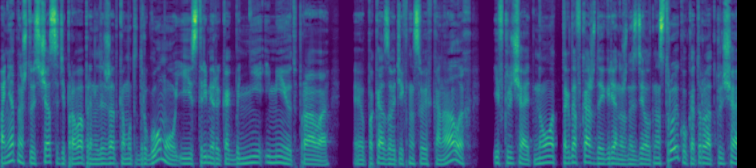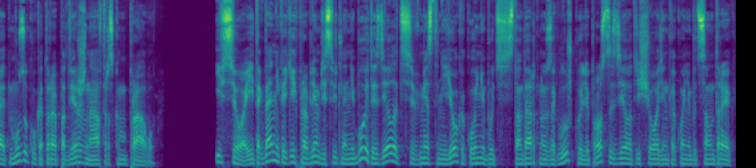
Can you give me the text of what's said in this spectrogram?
Понятно, что сейчас эти права принадлежат кому-то другому, и стримеры как бы не имеют права э, показывать их на своих каналах и включать, но тогда в каждой игре нужно сделать настройку, которая отключает музыку, которая подвержена авторскому праву. И все. И тогда никаких проблем действительно не будет, и сделать вместо нее какую-нибудь стандартную заглушку или просто сделать еще один какой-нибудь саундтрек.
